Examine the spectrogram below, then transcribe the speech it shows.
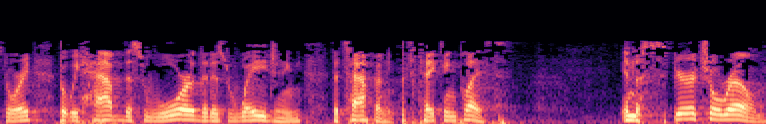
story, but we have this war that is waging, that's happening, that's taking place in the spiritual realm.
